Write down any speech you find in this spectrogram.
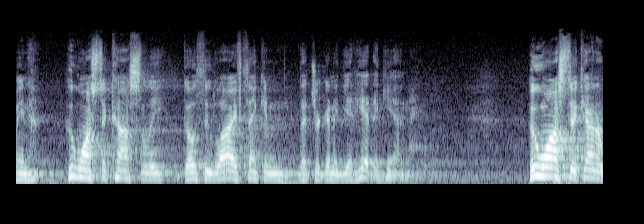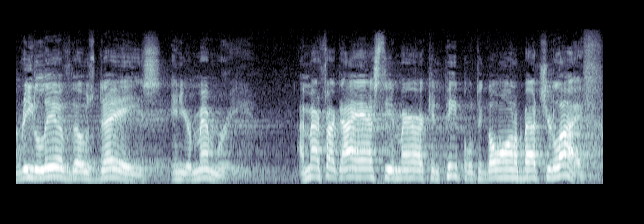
I mean, who wants to constantly go through life thinking that you're going to get hit again? Who wants to kind of relive those days in your memory? As a matter of fact, I asked the American people to go on about your life.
